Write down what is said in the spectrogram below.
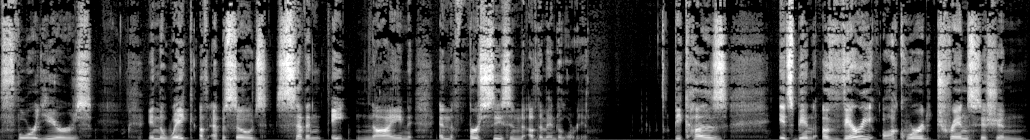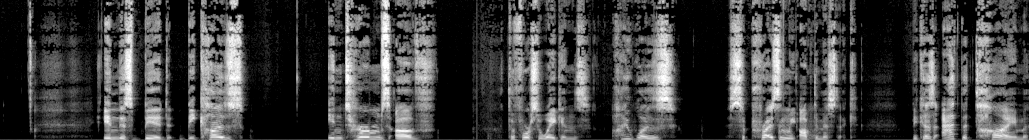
four years in the wake of episodes 7, 8, 9, and the first season of The Mandalorian. Because it's been a very awkward transition in this bid, because in terms of The Force Awakens, I was surprisingly optimistic. Because at the time,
